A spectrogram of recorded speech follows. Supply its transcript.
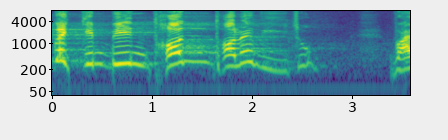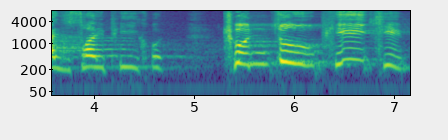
国金兵团团的围住，万岁被困，群主被擒，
